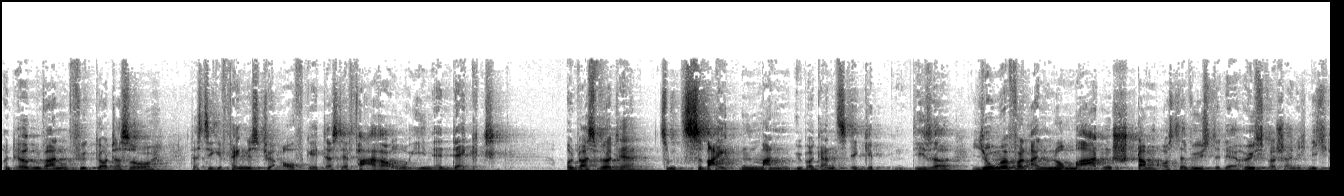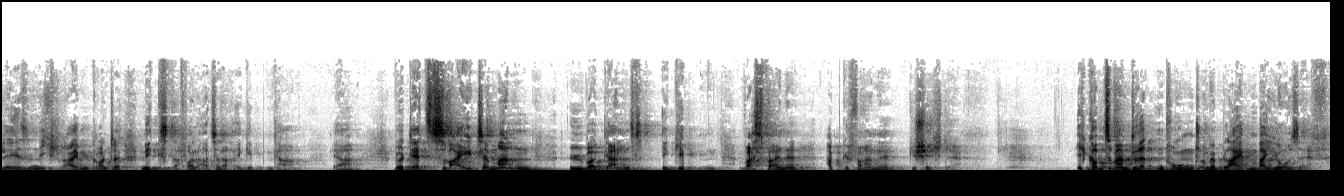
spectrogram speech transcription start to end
und irgendwann fügt Gott das so, dass die Gefängnistür aufgeht, dass der Pharao ihn entdeckt und was wird er? Zum zweiten Mann über ganz Ägypten. Dieser Junge von einem Nomadenstamm aus der Wüste, der höchstwahrscheinlich nicht lesen, nicht schreiben konnte, nichts davon, als er nach Ägypten kam. Ja, wird der zweite Mann über ganz Ägypten. Was für eine abgefahrene Geschichte. Ich komme zu meinem dritten Punkt und wir bleiben bei Josef.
